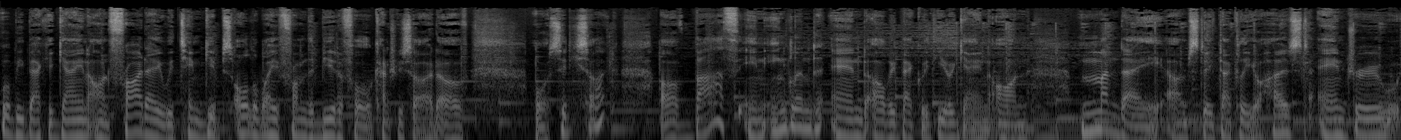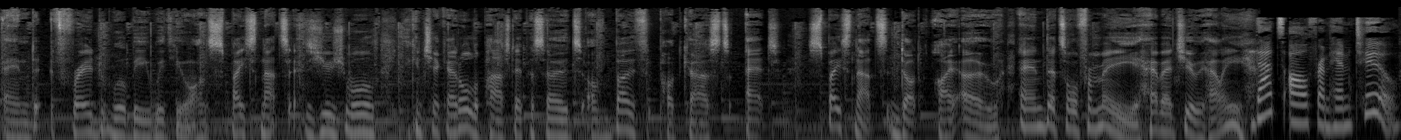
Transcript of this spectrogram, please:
We'll be back again on Friday with Tim Gibbs, all the way from the beautiful countryside of or city side of Bath in England, and I'll be back with you again on Monday. I'm Steve Dunkley, your host. Andrew and Fred will be with you on Space Nuts as usual. You can check out all the past episodes of both podcasts at spacenuts.io. And that's all from me. How about you, Hallie? That's all from him, too.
